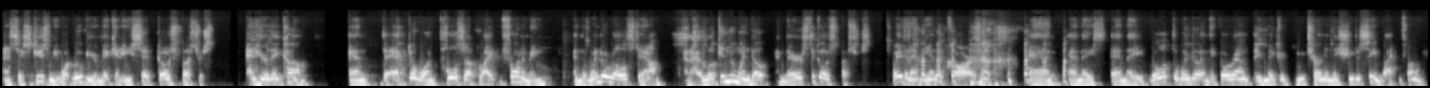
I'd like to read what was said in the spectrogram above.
And I said, "Excuse me, what movie you're making?" And he said, "Ghostbusters." And here they come. And the Ecto one pulls up right in front of me, and the window rolls down. And I look in the window, and there's the Ghostbusters waving at me in the car. and and they and they roll up the window and they go around. They make a U-turn and they shoot a scene right in front of me.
